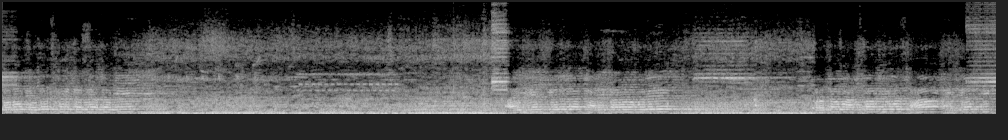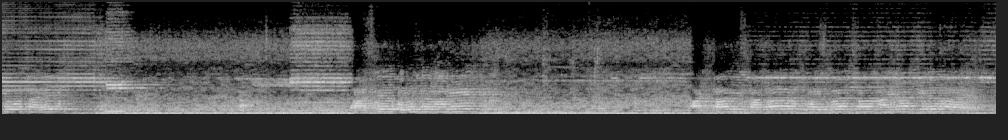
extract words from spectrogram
करून विशेष प्रदर्शन करण्यासाठी आयोजित केलेल्या कार्यक्रमामध्ये प्रथम आजचा दिवस हा ऐतिहासिक दिवस आहे पाचशे बहुजनाने अठ्ठावीस हजार पैशांचा नायनाट केलेला आहे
